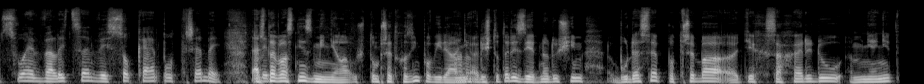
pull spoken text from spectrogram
svoje velice vysoké potřeby. Tady... To jste vlastně zmínila už v tom předchozím povídání. Ano. A když to tedy zjednoduším, bude se potřeba těch sacharidů měnit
